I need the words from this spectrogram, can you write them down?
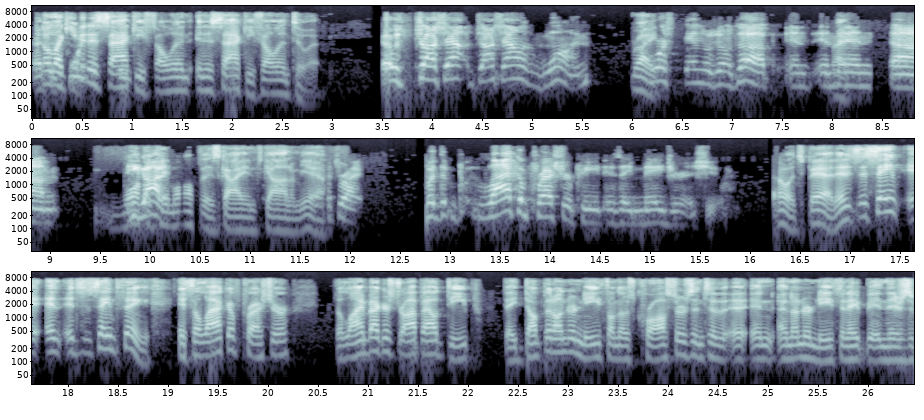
That's no, like point. even his sack, he fell in. In his sack, he fell into it. That was Josh Allen. Josh Allen won, Right. forced Daniel Jones up, and and Right. then um, he Walker got it. came off this guy and got him. Yeah. that's right. But the lack of pressure, Pete, is a major issue. Oh, it's bad, and it's the same. And it's the same thing. It's a lack of pressure. The linebackers drop out deep. They dump it underneath on those crossers into the and, and underneath, and, they, and there's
